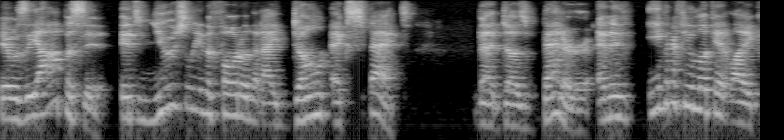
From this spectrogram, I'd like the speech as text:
it was the opposite. It's usually the photo that I don't expect that does better. And if even if you look at like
